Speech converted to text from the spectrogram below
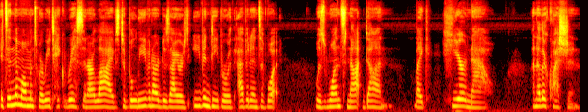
It's in the moments where we take risks in our lives to believe in our desires even deeper with evidence of what was once not done, like here now. Another question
